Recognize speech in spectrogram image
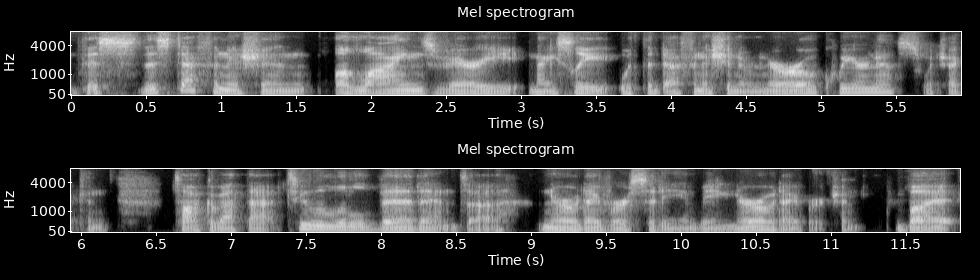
this this definition aligns very nicely with the definition of neuroqueerness, which I can talk about that too a little bit, and uh, neurodiversity and being neurodivergent. But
